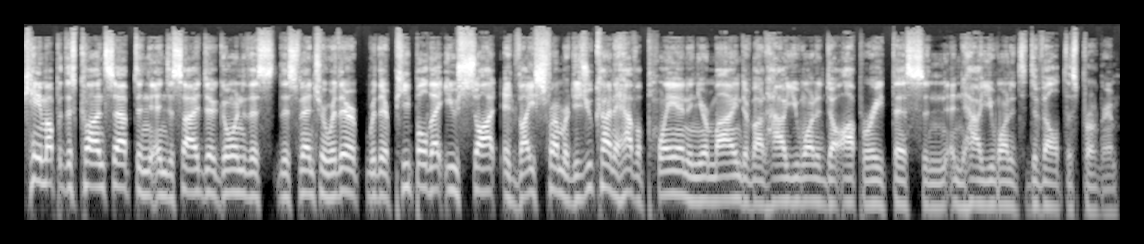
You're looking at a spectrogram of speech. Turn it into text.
came up with this concept and, and decided to go into this this venture, were there were there people that you sought advice from, or did you kind of have a plan in your mind about how you wanted to operate this and and how you wanted to develop this program?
